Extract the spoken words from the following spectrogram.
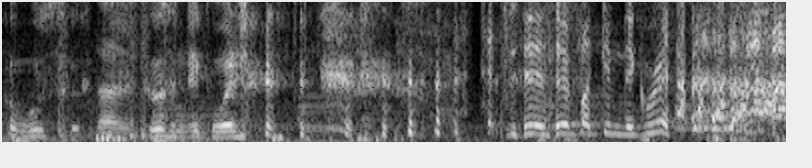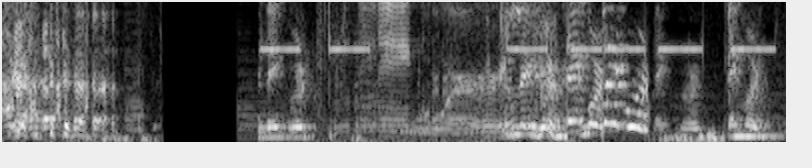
Who's Uh, who's Nick Wood? is it fucking nigger? Nigward. Nigger. Nigward. Nigward. Nigward. Nigward. Nigward.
